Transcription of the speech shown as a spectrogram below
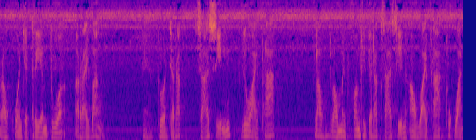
เราควรจะเตรียมตัวอะไรบ้างตัวจะรักษาศีลหรือไหว้พระ เราเราไม่พร้อมที่จะรักษาศีลเอาไหว้พระทุกวัน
